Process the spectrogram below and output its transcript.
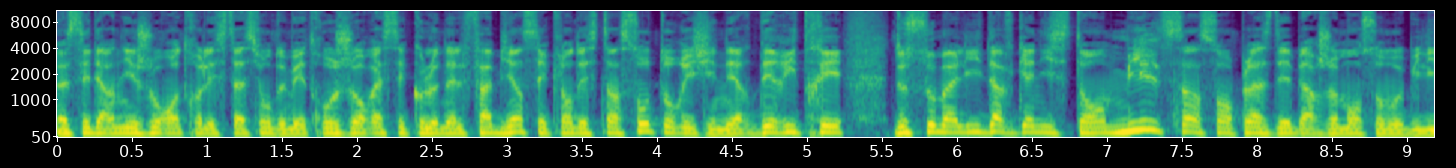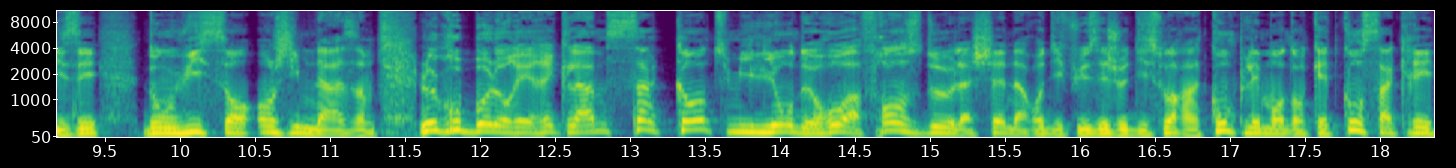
euh, ces derniers jours entre les stations de métro Jaurès et Colonel Fabien. Ces clandestins sont originaires d'Érythrée, de Somalie, d'Afghanistan. 1500 places d'hébergement sont mobilisées, dont 800 en gymnase. Le groupe Bolloré réclame 50 millions d'euros à France 2. La chaîne a rediffusé jeudi soir un complément d'enquête consacré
